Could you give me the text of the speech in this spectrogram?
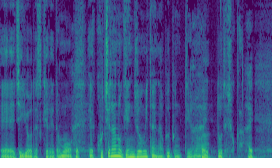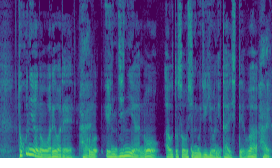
えー、事業ですけれども、えー、こちらの現状みたいな部分っていうのはどうでしょうか？特にあの我々、このエンジニアのアウトソーシング事業に対しては、はい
